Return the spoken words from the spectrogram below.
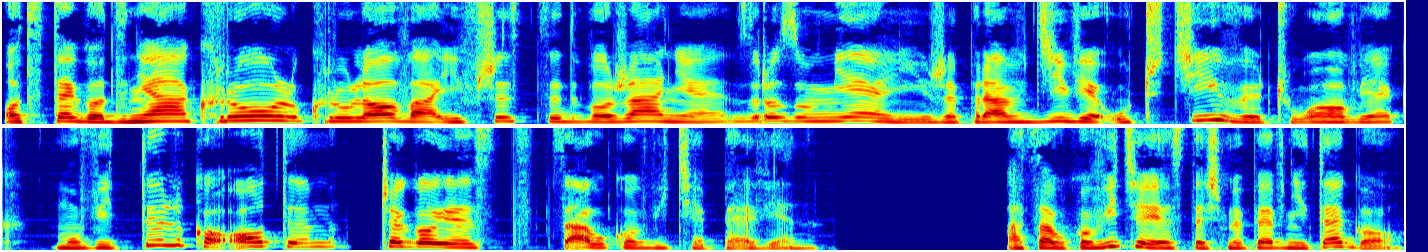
Od tego dnia król, królowa i wszyscy dworzanie zrozumieli, że prawdziwie uczciwy człowiek mówi tylko o tym, czego jest całkowicie pewien. A całkowicie jesteśmy pewni tego,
